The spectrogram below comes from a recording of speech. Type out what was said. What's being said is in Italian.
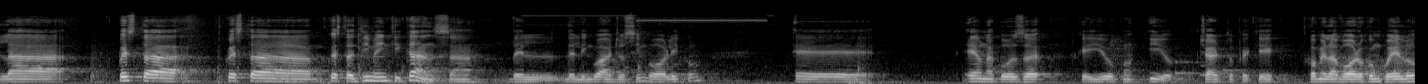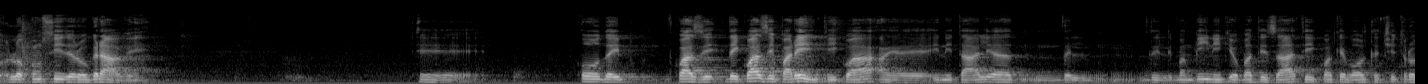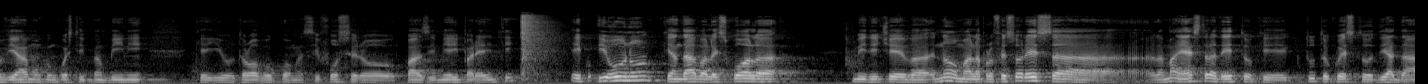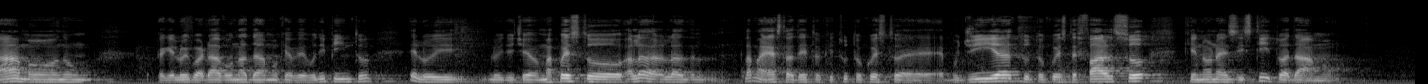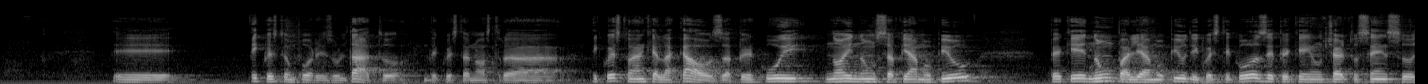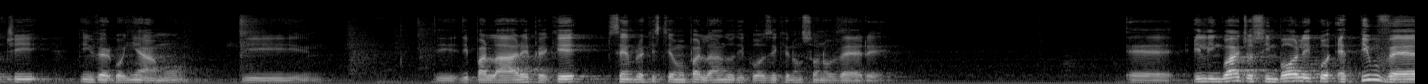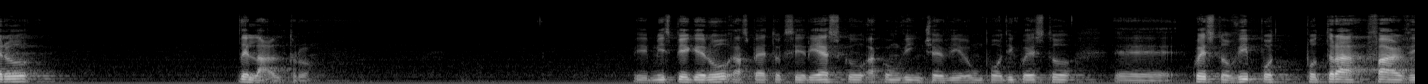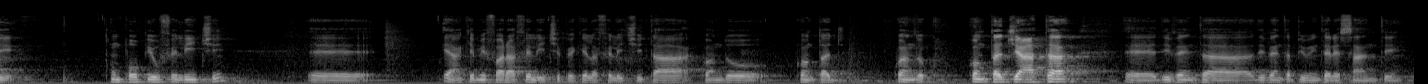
La, questa, questa, questa dimenticanza del, del linguaggio simbolico è, è, una cosa che io, io, certo perché come lavoro con quello, lo considero grave. E, ho dei quasi, dei quasi parenti qua eh, in Italia, del, dei bambini che ho battezzati, qualche volta ci troviamo con questi bambini che io trovo come se fossero quasi miei parenti. E uno che andava alla scuola mi diceva no ma la professoressa, la maestra ha detto che tutto questo di Adamo, non... perché lui guardava un Adamo che avevo dipinto e lui, lui diceva ma questo, allora la, la, maestra ha detto che tutto questo è, bugia, tutto questo è falso, che non è esistito Adamo. E, e questo è un po' il risultato di questa nostra e questa è anche la causa per cui noi non sappiamo più, perché non parliamo più di queste cose, perché in un certo senso ci invergogniamo di, di, di parlare, perché sembra che stiamo parlando di cose che non sono vere. Eh, il linguaggio simbolico è più vero dell'altro. Mi spiegherò, aspetto se riesco a convincervi un po' di questo, eh, questo vi pot- potrà farvi un po' più felici eh, e anche mi farà felici perché la felicità quando, contagi- quando contagiata eh, diventa, diventa, più interessante.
